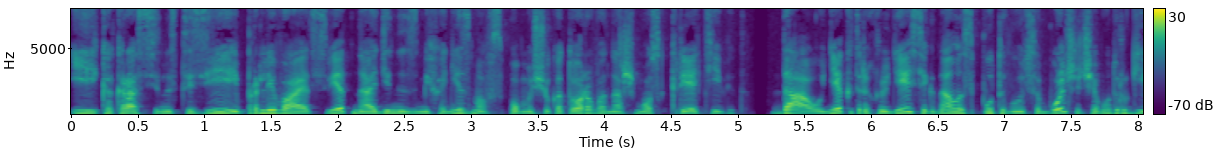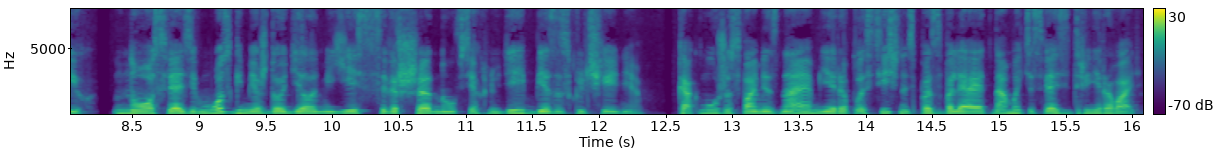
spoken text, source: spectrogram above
И как раз синестезия проливает свет на один из механизмов, с помощью которого наш мозг креативит. Да, у некоторых людей сигналы спутываются больше, чем у других. Но связи в мозге между отделами есть совершенно у всех людей без исключения. Как мы уже с вами знаем, нейропластичность позволяет нам эти связи тренировать.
